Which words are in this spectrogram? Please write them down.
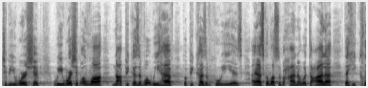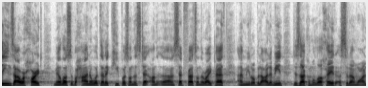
to be worshipped. We worship Allah not because of what we have but because of who he is. I ask Allah subhanahu wa ta'ala that he cleans our heart. May Allah subhanahu wa ta'ala keep us on the st- on, uh, steadfast on the right path. Ameen Rabbil Alameen. Jazakumullah khair. Assalamu alaikum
